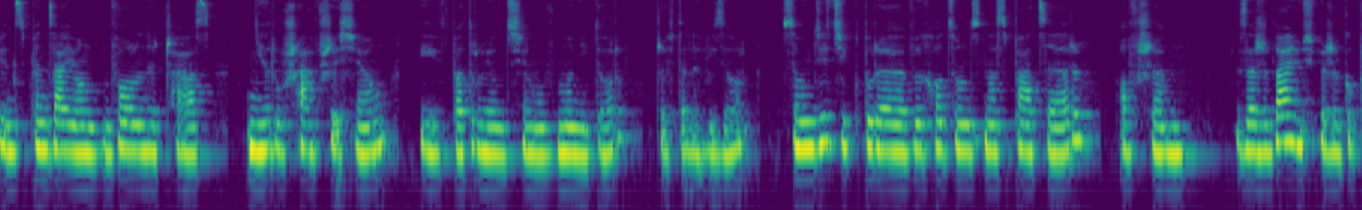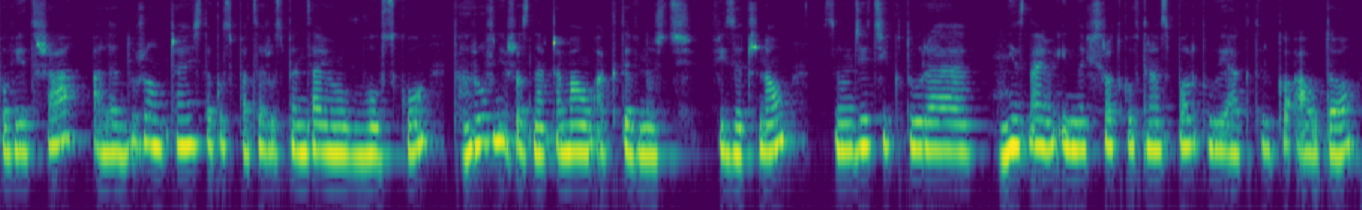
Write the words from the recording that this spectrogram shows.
więc spędzają wolny czas nie ruszawszy się i wpatrując się w monitor czy w telewizor. Są dzieci, które wychodząc na spacer, owszem, zażywają świeżego powietrza, ale dużą część tego spaceru spędzają w wózku. To również oznacza małą aktywność fizyczną. Są dzieci, które nie znają innych środków transportu jak tylko auto,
